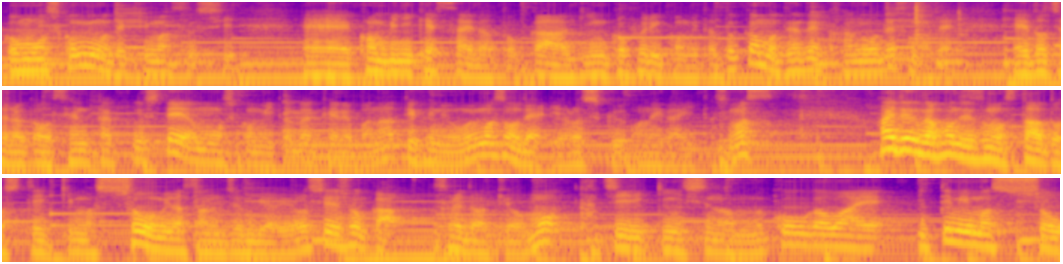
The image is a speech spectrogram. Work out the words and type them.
ご申し込みもできますし、えー、コンビニ決済だとか銀行振込だとかも全然可能ですので、えー、どちらかを選択してお申し込みいただければなというふうに思いますのでよろしくお願いいたします。はいということで本日もスタートしていきましょう。皆さん準備はよろしいでしょうか？それでは今日も立ち入り禁止の向こう側へ行ってみましょう。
